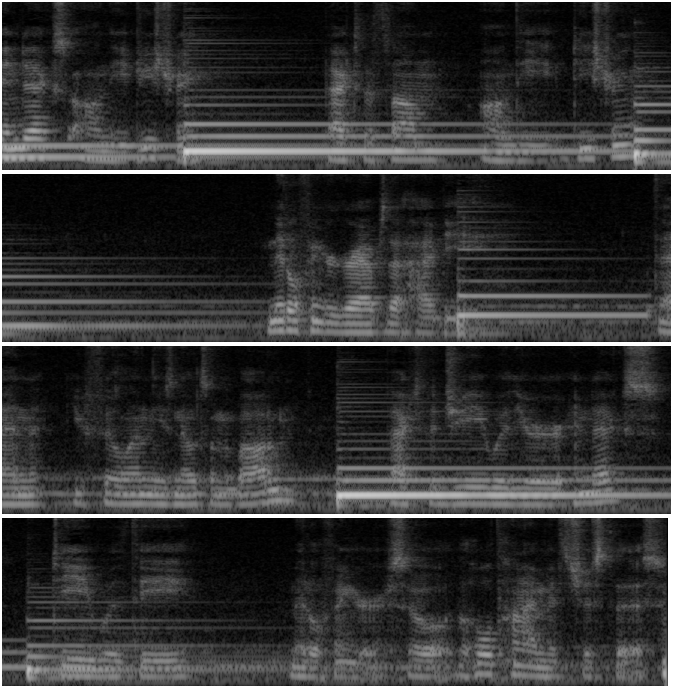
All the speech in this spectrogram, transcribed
index on the G string, back to the thumb on the D string, middle finger grabs that high B. Then you fill in these notes on the bottom, back to the G with your index, D with the middle finger. So the whole time it's just this.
